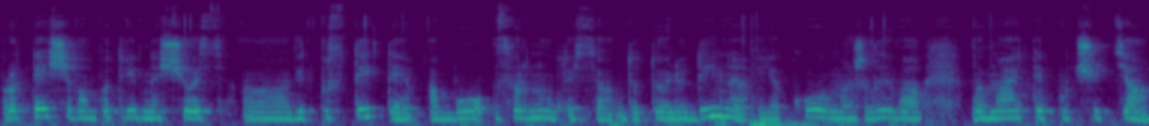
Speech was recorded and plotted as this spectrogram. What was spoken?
про те, що вам потрібно щось е, відпустити або звернутися до тої людини, якою, можливо, ви маєте почуття,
